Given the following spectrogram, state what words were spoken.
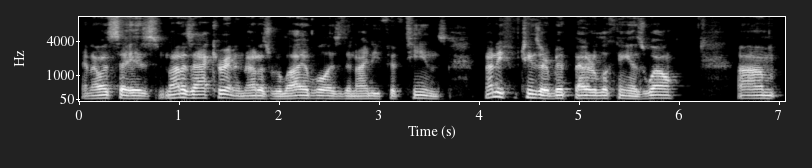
and I would say is not as accurate and not as reliable as the 9015s. 9015s are a bit better looking as well. Um,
